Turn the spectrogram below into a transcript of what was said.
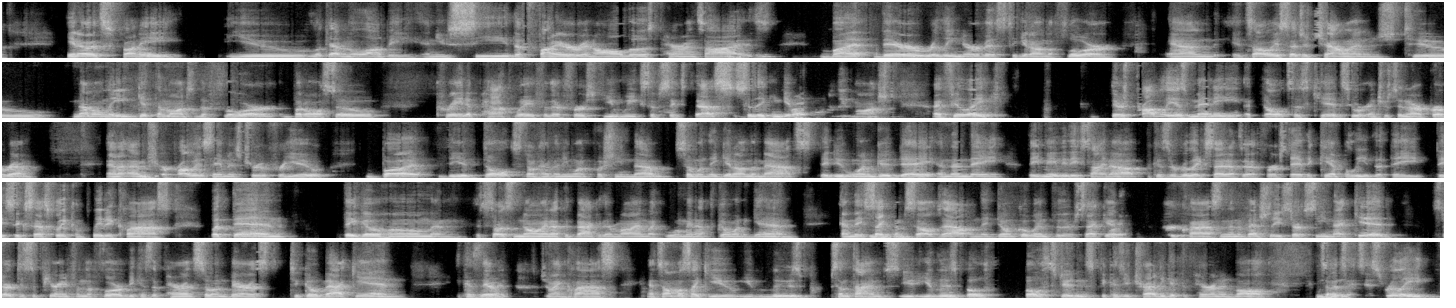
You know, it's funny. You look out in the lobby and you see the fire in all those parents' eyes, but they're really nervous to get on the floor. And it's always such a challenge to not only get them onto the floor, but also create a pathway for their first few weeks of success so they can get Right. really launched. I feel like there's probably as many adults as kids who are interested in our program. And I'm sure probably the same is true for you. But the adults don't have anyone pushing them. So when they get on the mats, they do one good day and then they they maybe they sign up because they're really excited after that first day. They can't believe that they they successfully completed class. But then they go home and it starts gnawing at the back of their mind, like, oh, I'm gonna have to go in again. And they psych Mhm. themselves out and they don't go in for their second, Right. third class. And then eventually you start seeing that kid start disappearing from the floor because the parents so embarrassed to go back in because they're Yeah. join class. It's almost like you you lose sometimes you you lose both both students because you tried to get the parent involved. So it's mm-hmm. it's this really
